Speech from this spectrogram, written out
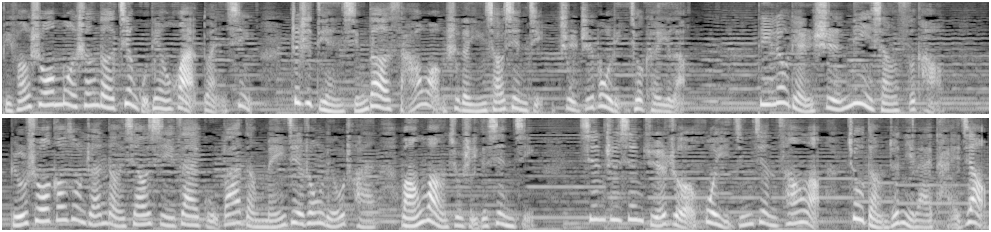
比方说陌生的荐股电话、短信，这是典型的撒网式的营销陷阱，置之不理就可以了。第六点是逆向思考，比如说高送转等消息在古巴等媒介中流传，往往就是一个陷阱。先知先觉者或已经建仓了，就等着你来抬轿。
